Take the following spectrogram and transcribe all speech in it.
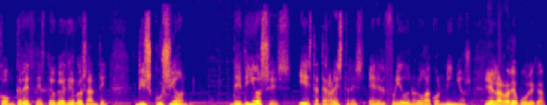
con creces, tengo que decirlo, Santi. Discusión de dioses y extraterrestres en el frío de Noruega con niños. Y en la radio pública.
